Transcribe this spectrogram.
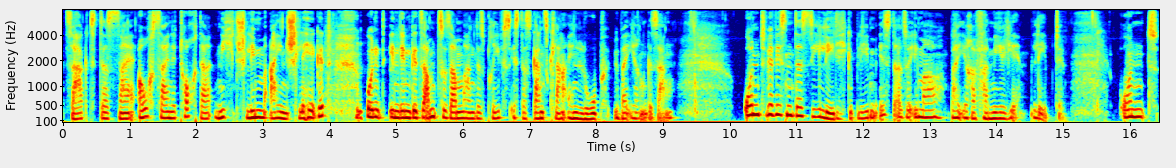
sagt, dass auch seine Tochter nicht schlimm einschläget. Und in dem Gesamtzusammenhang des Briefs ist das ganz klar ein Lob über ihren Gesang. Und wir wissen, dass sie ledig geblieben ist, also immer bei ihrer Familie lebte. Und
